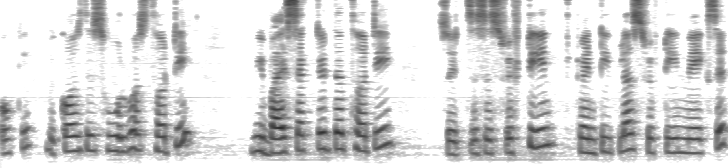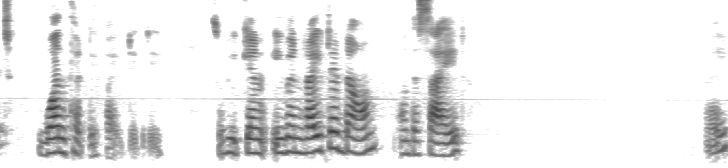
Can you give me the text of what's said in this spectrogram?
okay because this hole was 30 we bisected the 30 so it, this is 15 20 plus 15 makes it 135 degree. So we can even write it down on the side right?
